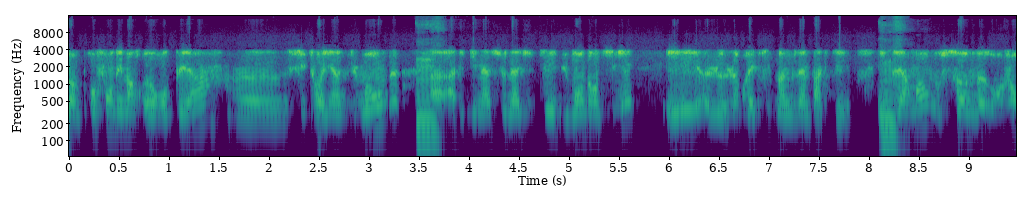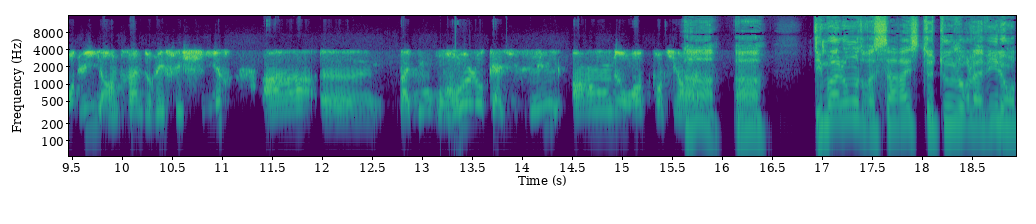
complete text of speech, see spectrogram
sommes profondément européens, euh, citoyens du monde, Mm. euh, avec des nationalités du monde entier. Et le, le Brexit va nous impacter. Et Mm. clairement, nous sommes aujourd'hui en train de réfléchir à euh, bah, nous relocaliser en Europe continentale. Ah, ah. Dis-moi, Londres, ça reste toujours la ville où on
